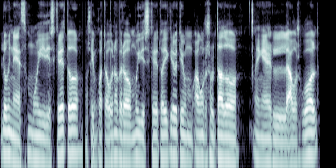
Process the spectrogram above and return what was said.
Luminez muy discreto, no sé, un 4-1, pero muy discreto. Ahí creo que tiene algún resultado en el World.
